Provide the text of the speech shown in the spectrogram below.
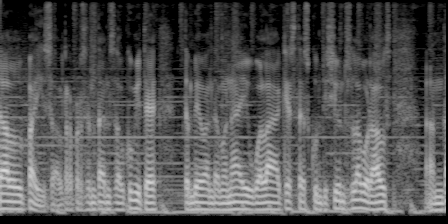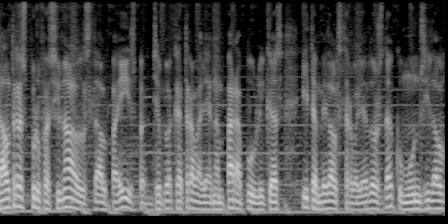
del país. Els representants del comitè també van demanar igualar aquestes condicions laborals amb d'altres professionals del país, per exemple, que treballen en parapúbliques i també dels treballadors de comuns i del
